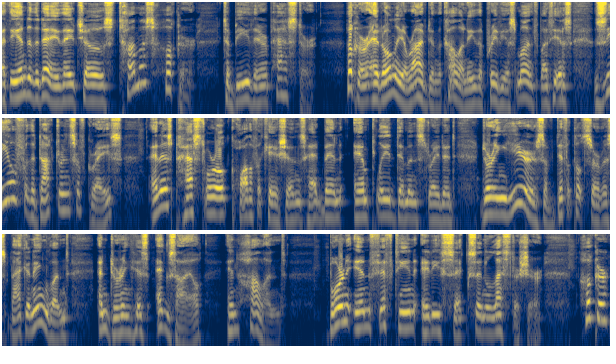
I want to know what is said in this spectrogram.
At the end of the day, they chose Thomas Hooker to be their pastor. Hooker had only arrived in the colony the previous month, but his zeal for the doctrines of grace and his pastoral qualifications had been amply demonstrated during years of difficult service back in England and during his exile in Holland. Born in 1586 in Leicestershire, Hooker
